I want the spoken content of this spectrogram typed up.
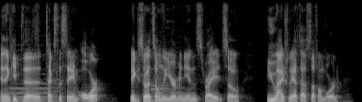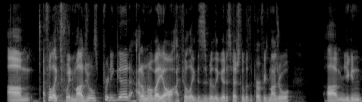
and then keep the text the same, or make it so it's only your minions, right? So you actually have to have stuff on board. Um, I feel like twin module's pretty good. I don't know about y'all. I feel like this is really good, especially with the perfect module. Um, you can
